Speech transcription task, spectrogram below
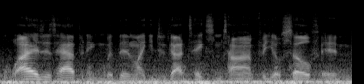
why is this happening? But then like you just gotta take some time for yourself and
